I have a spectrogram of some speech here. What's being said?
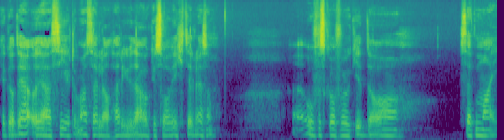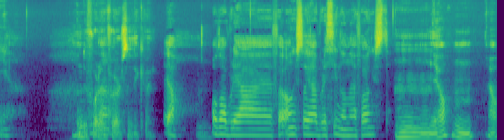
Ikke at jeg, og jeg sier til meg selv at herregud, det er jo ikke så viktig, liksom. Hvorfor skal folk gidde å se på meg? Men du får den følelsen likevel. Ja. Og da blir jeg for angst, og jeg blir sinna når jeg får angst. Mm, ja. Mm, ja.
